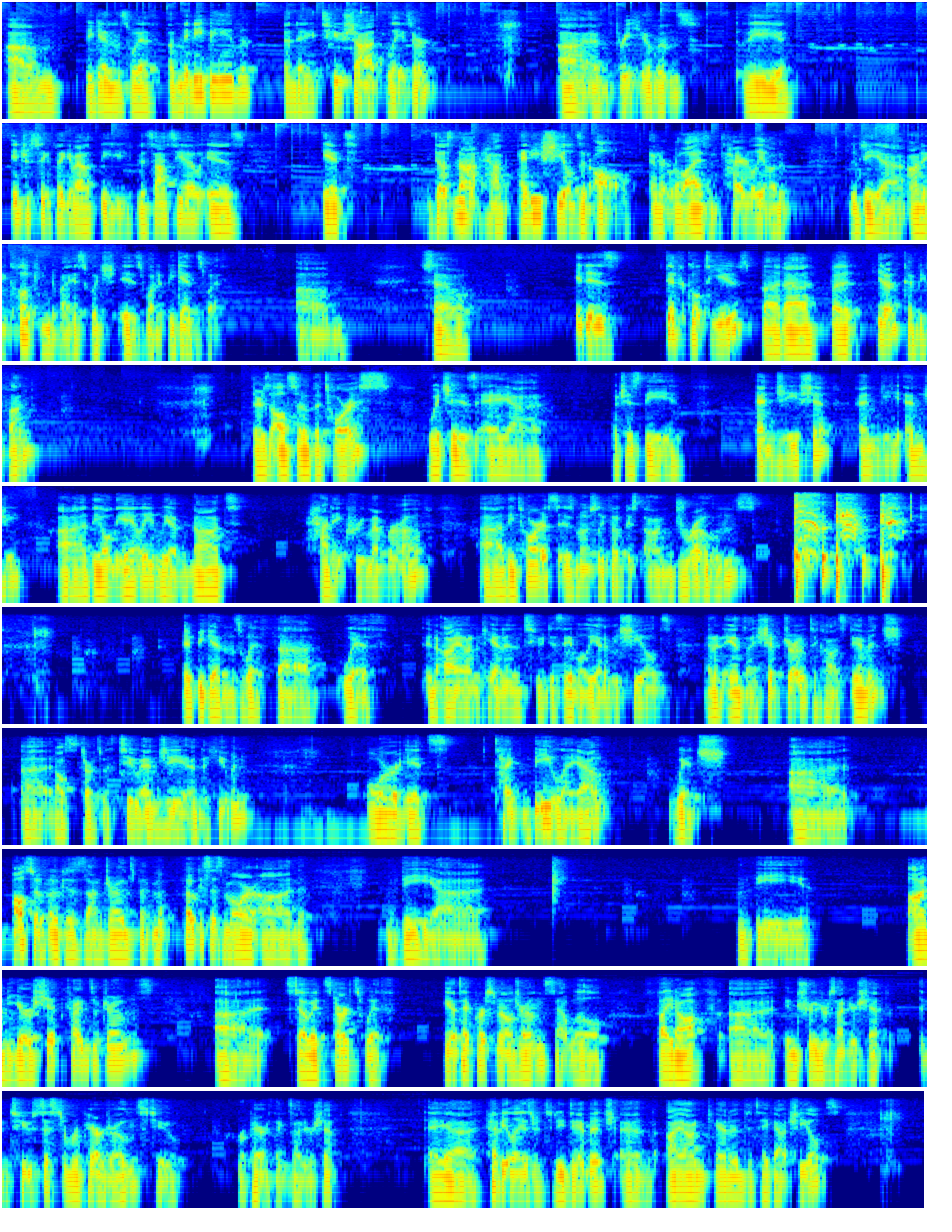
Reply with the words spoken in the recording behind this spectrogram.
Um, begins with a mini beam and a two-shot laser, uh, and three humans. The interesting thing about the Nesasio is it does not have any shields at all, and it relies entirely on the uh, on a cloaking device, which is what it begins with. Um, so it is difficult to use, but uh, but you know, it could be fun. There's also the Torus, which is a uh, which is the Engi ship, Engi, Engi, uh, the only alien we have not had a crew member of. Uh, the Torus is mostly focused on drones. it begins with uh, with an ion cannon to disable the enemy shields, and an anti-ship drone to cause damage. Uh, it also starts with two Engi and a human. Or its Type B layout, which uh, also focuses on drones, but focuses more on the uh, the on your ship kinds of drones. Uh, so it starts with anti-personnel drones that will fight off uh, intruders on your ship, and two system repair drones to repair things on your ship, a uh, heavy laser to do damage, and ion cannon to take out shields.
